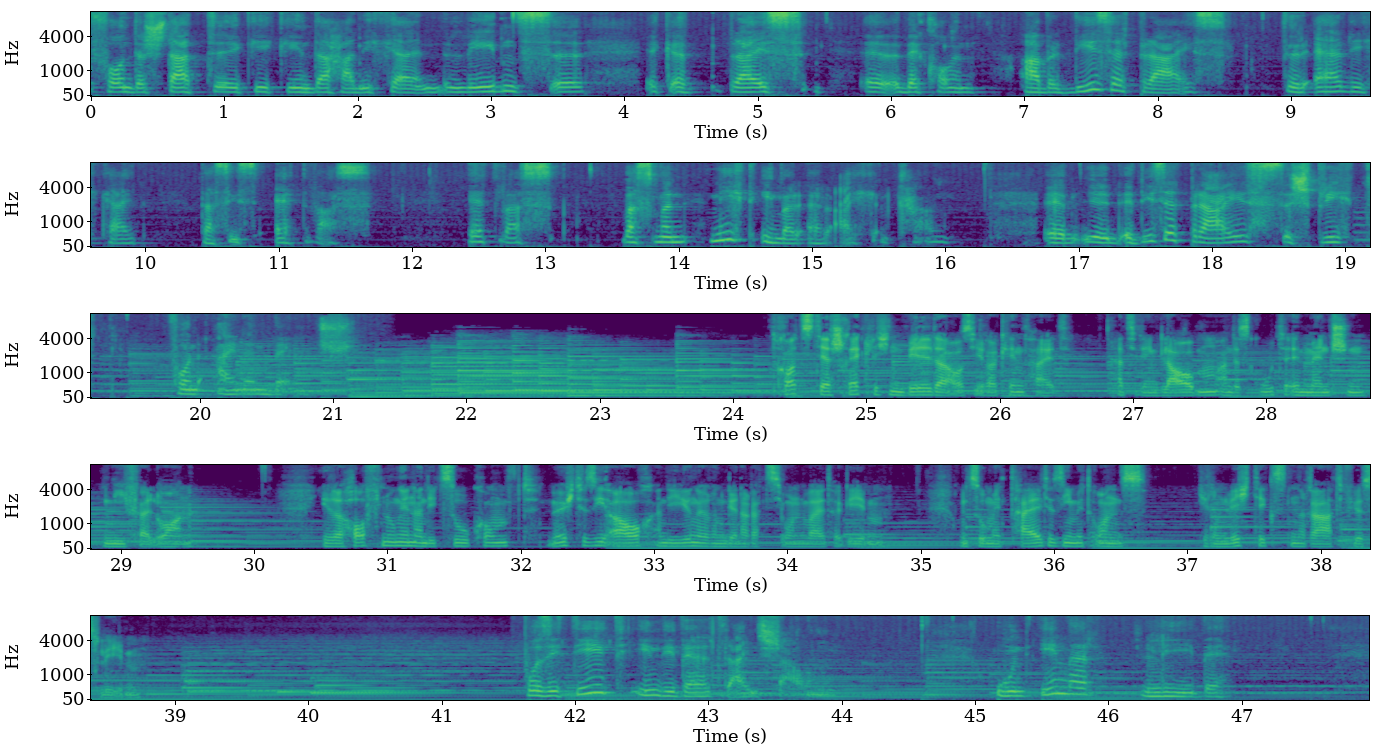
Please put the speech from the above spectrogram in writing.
von der Stadt äh, Kikinda habe ich einen Lebenspreis äh, bekommen. Aber dieser Preis für Ehrlichkeit, das ist etwas, etwas, was man nicht immer erreichen kann. Dieser Preis spricht von einem Mensch. Trotz der schrecklichen Bilder aus ihrer Kindheit hat sie den Glauben an das Gute im Menschen nie verloren. Ihre Hoffnungen an die Zukunft möchte sie auch an die jüngeren Generationen weitergeben. Und somit teilte sie mit uns ihren wichtigsten Rat fürs Leben. Positiv in die Welt reinschauen und immer Liebe.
